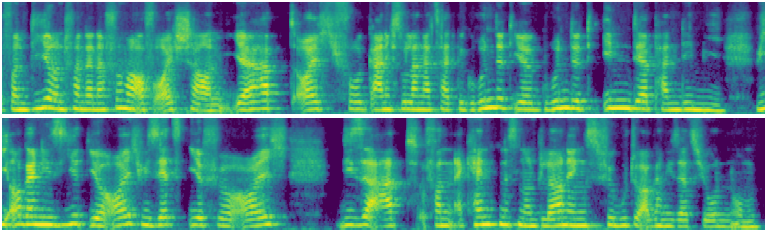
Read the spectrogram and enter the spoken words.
von dir und von deiner Firma auf euch schauen. Ihr habt euch vor gar nicht so langer Zeit gegründet. Ihr gründet in der Pandemie. Wie organisiert ihr euch? Wie setzt ihr für euch diese Art von Erkenntnissen und Learnings für gute Organisationen um?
